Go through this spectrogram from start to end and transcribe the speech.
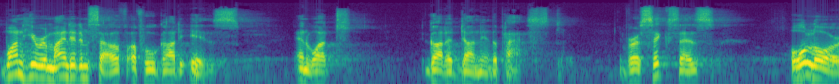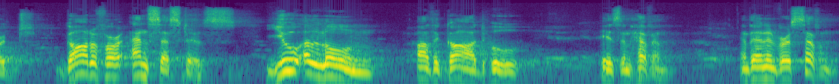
One, he reminded himself of who God is and what God had done in the past. Verse 6 says, O Lord, God of our ancestors, you alone are the God who is in heaven. And then in verse 7,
